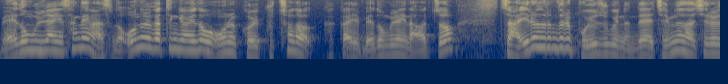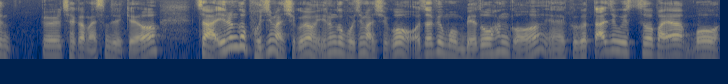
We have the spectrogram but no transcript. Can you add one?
매도 물량이 상당히 많습니다. 오늘 같은 경우에도 오늘 거의 9천억 가까이 매도 물량이 나왔죠. 자, 이런 흐름들을 보여주고 있는데 재밌는 사실은 을 제가 말씀드릴게요. 자, 이런 거 보지 마시고요. 이런 거 보지 마시고 어차피 뭐 매도한 거, 예, 그거 따지고 있어 봐야 뭐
